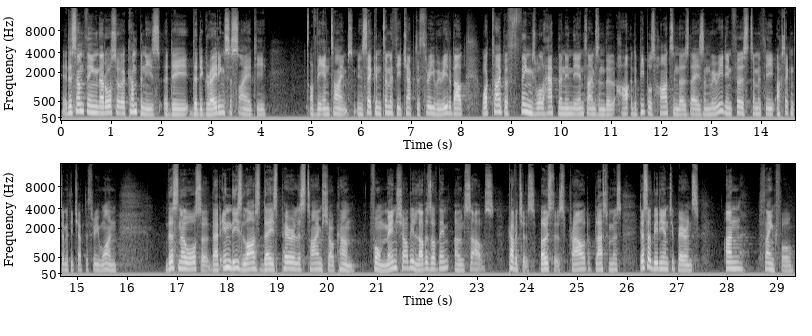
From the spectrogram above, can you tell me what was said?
It is something that also accompanies de- the degrading society of the end times. In 2 Timothy chapter 3, we read about what type of things will happen in the end times and the, heart, the people's hearts in those days. And we read in 1 Timothy, uh, 2 Timothy chapter 3, 1, This know also, that in these last days perilous times shall come, for men shall be lovers of their own selves, covetous, boasters, proud, blasphemous, disobedient to parents, unthankful,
